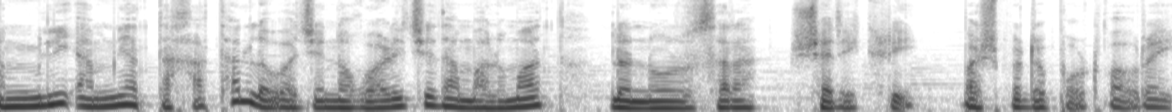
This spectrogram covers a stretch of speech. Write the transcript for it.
عملی امنیت ته خطر لوجه نه غواړي چې د معلومات له نور سره شریک کړي بشپړ رپورت باوري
